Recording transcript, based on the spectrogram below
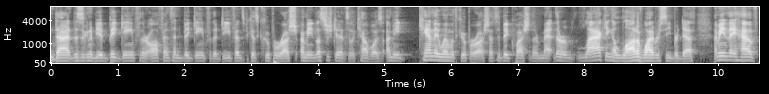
that this is going to be a big game for their offense and a big game for their defense because Cooper Rush. I mean, let's just get into the Cowboys. I mean, can they win with Cooper Rush? That's a big question. They're they're lacking a lot of wide receiver depth. I mean, they have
